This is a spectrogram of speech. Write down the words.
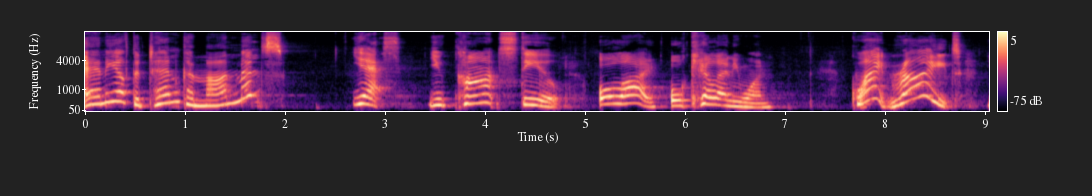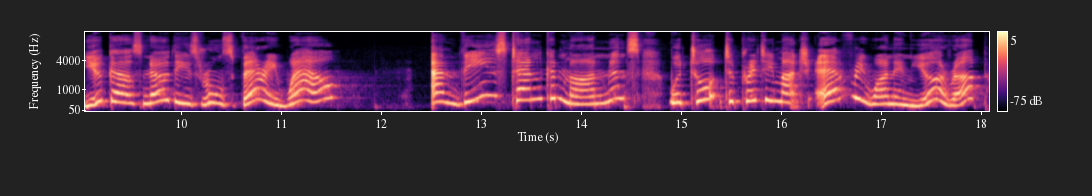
any of the Ten Commandments? Yes. You can't steal. Or lie, or kill anyone. Quite right. You girls know these rules very well. And these Ten Commandments were taught to pretty much everyone in Europe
